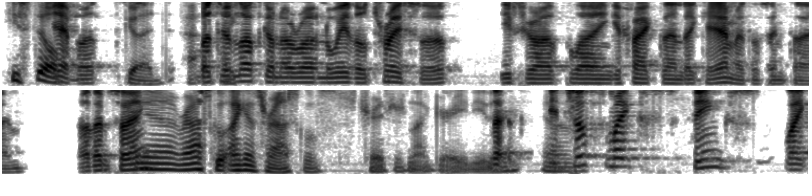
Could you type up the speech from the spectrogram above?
he's still Yeah, but good. I- But you're I- not gonna run Widow Tracer if you are playing Effect and AKM at the same time. Know what I'm saying? Yeah, Rascal. I guess Rascal's Tracer's not great either. That- Yeah. It just makes things like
